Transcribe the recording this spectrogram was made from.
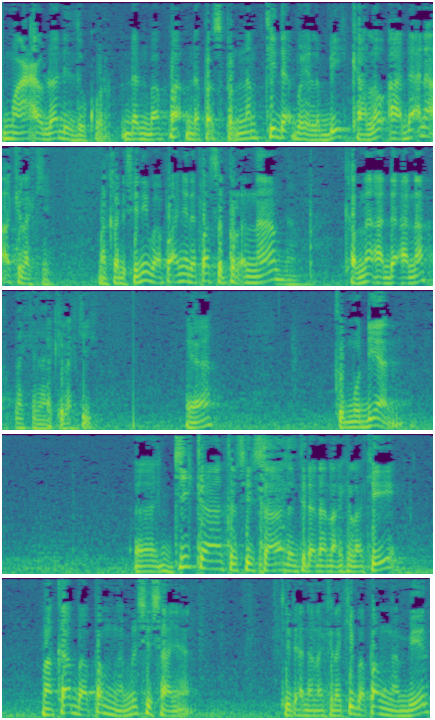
ma'auladi dzukur dan bapak dapat seperenam tidak boleh lebih kalau ada anak laki-laki. Maka di sini bapaknya dapat seperenam Enam. karena ada anak Laki-laki. Ya. Kemudian eh, jika tersisa dan tidak ada anak laki-laki, maka bapak mengambil sisanya. Tidak ada laki-laki, bapak mengambil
